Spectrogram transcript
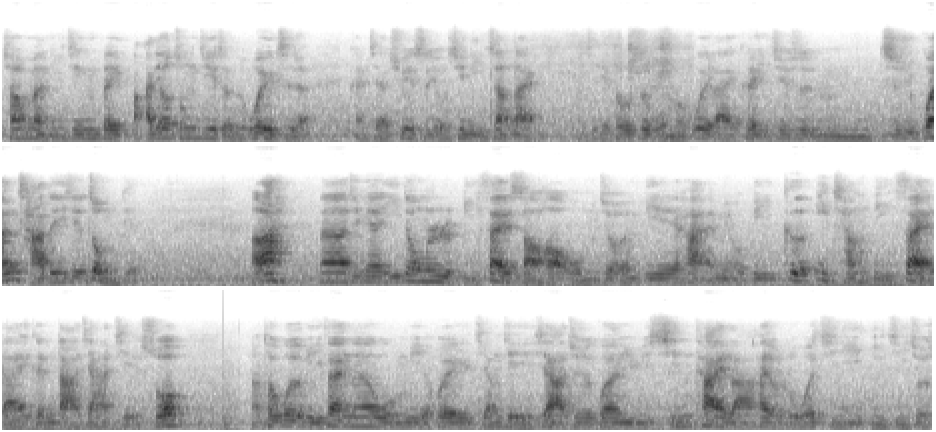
c h a p m a n 已经被拔掉终结者的位置了，看起来确实有心理障碍。这些都是我们未来可以就是嗯持续观察的一些重点。好啦，那今天移动日比赛少哈，我们就 NBA 和 MLB 各一场比赛来跟大家解说。那透过的比赛呢，我们也会讲解一下，就是关于心态啦，还有逻辑，以及就是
